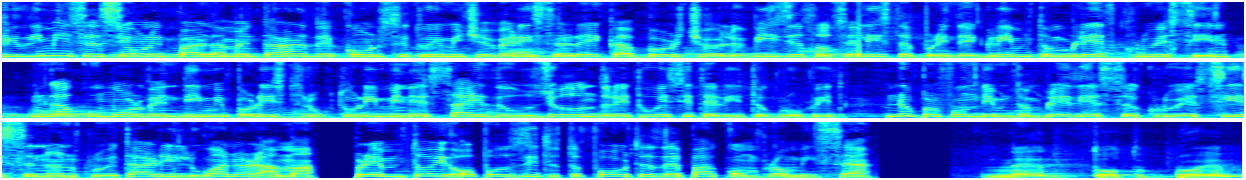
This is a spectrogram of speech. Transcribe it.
Fillimi i sesionit parlamentar dhe konstituimi i qeverisë së re ka bërë që Lëvizja Socialiste për Integrim të mbledhë kryesinë nga ku u mor vendimi për ristrukturimin e saj dhe u zgjodhën drejtuesit e rinj të grupit. Në përfundim të mbledhjes së kryesisë, nënkryetari Luan Rama premtoi opozitë të fortë dhe pa kompromise. Ne do të bëjmë,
